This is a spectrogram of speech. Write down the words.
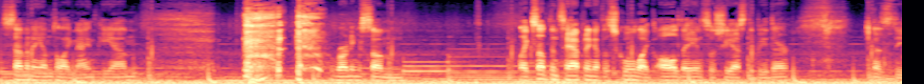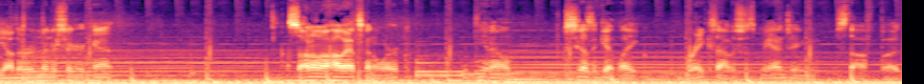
seven a.m. to like nine p.m. running some, like something's happening at the school like all day, and so she has to be there because the other administrator can't. So I don't know how that's gonna work. You know, she doesn't get like breaks. I was just managing stuff, but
